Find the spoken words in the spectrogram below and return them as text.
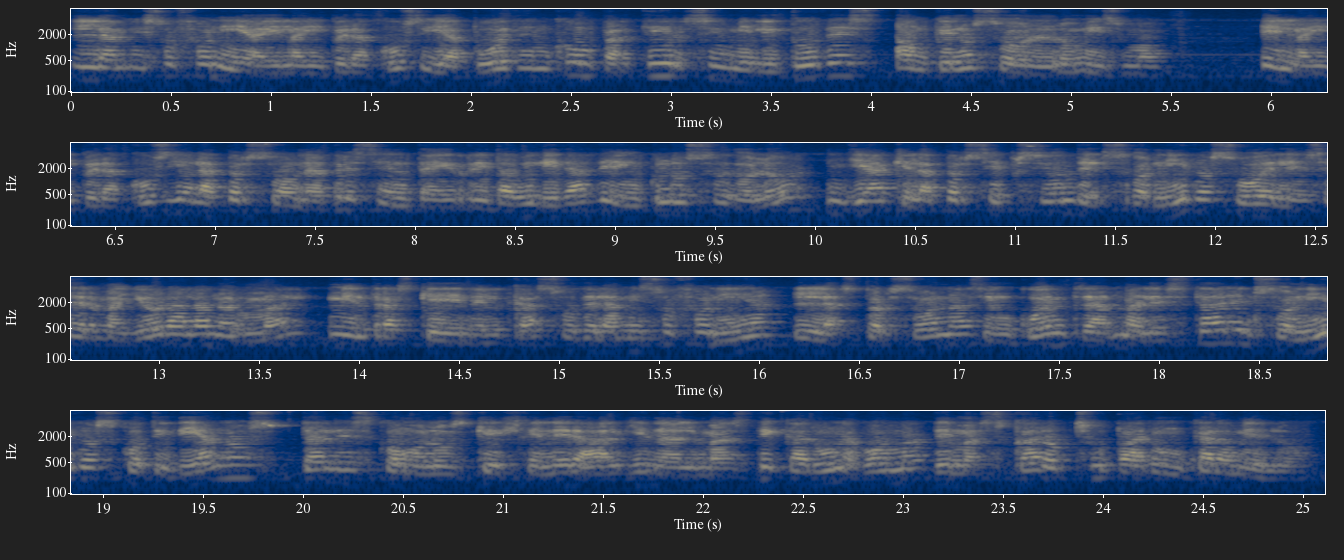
La misofonía y la hiperacusia pueden compartir similitudes, aunque no son lo mismo. En la hiperacusia la persona presenta irritabilidad e incluso dolor, ya que la percepción del sonido suele ser mayor a la normal, mientras que en el caso de la misofonía, las personas encuentran malestar en sonidos cotidianos, tales como los que genera alguien al masticar una goma, de mascar o chupar un caramelo.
